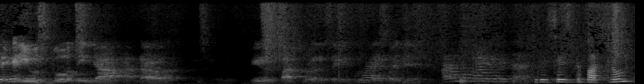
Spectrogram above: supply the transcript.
they can use both in the, uh, you know, first floor and second floor. Right. That's why they. I don't know why they did that. This is the bathroom.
